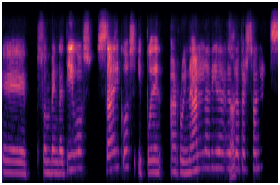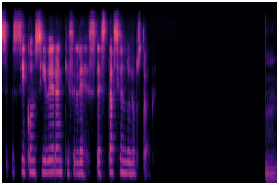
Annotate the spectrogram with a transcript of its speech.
eh, son vengativos, sádicos y pueden arruinar la vida de otra persona si consideran que se les está haciendo un obstáculo. Mm.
